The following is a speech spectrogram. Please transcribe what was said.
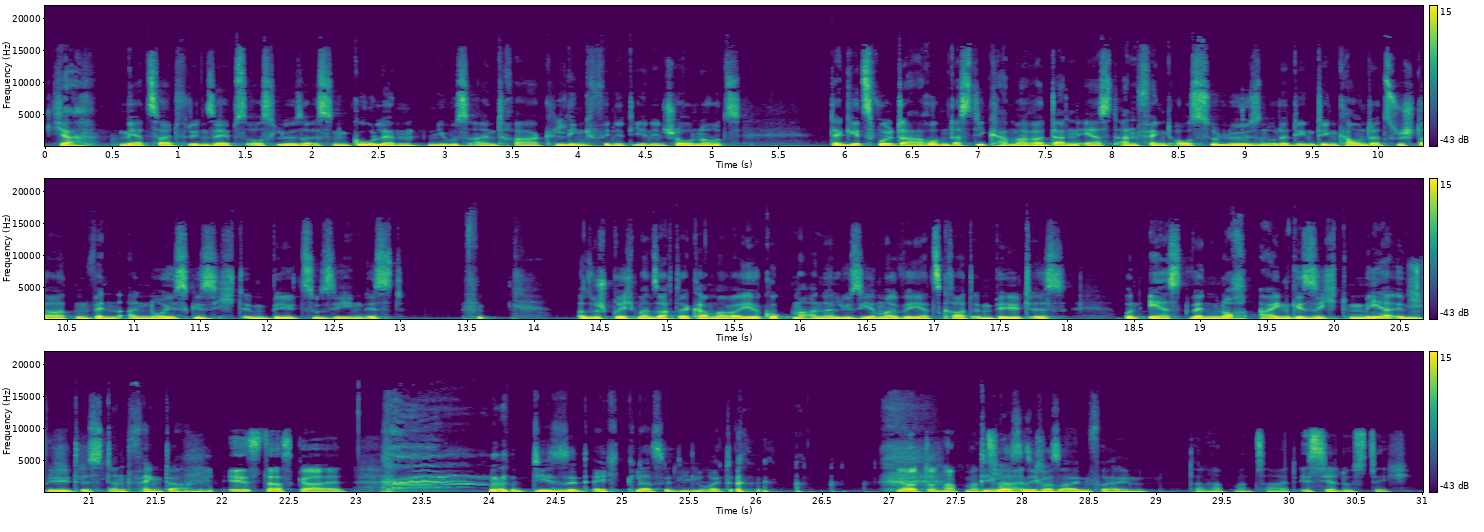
Ja, mehr Zeit für den Selbstauslöser ist ein Golem-News-Eintrag. Link findet ihr in den Show Notes. Da geht es wohl darum, dass die Kamera dann erst anfängt auszulösen oder den, den Counter zu starten, wenn ein neues Gesicht im Bild zu sehen ist. Also sprich, man sagt der Kamera, hier guck mal, analysier mal, wer jetzt gerade im Bild ist. Und erst wenn noch ein Gesicht mehr im Bild ist, dann fängt er an. Ist das geil. die sind echt klasse, die Leute. Ja, dann hat man die Zeit. Die lassen sich was einfallen. Dann hat man Zeit. Ist ja lustig.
